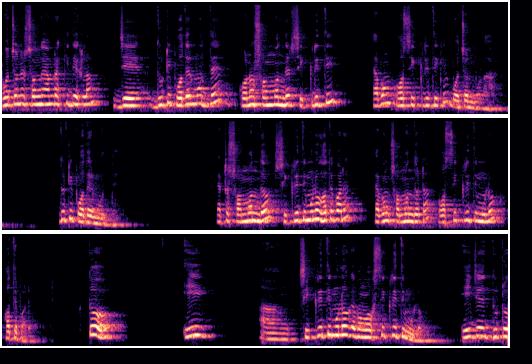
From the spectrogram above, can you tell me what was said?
বচনের সঙ্গে আমরা কি দেখলাম? যে দুটি পদের মধ্যে কোনো সম্বন্ধের স্বীকৃতি এবং অস্বীকৃতিকে বচন বলা হয়। দুটি পদের মধ্যে। একটা সম্বন্ধ স্বীকৃতিমূলক হতে পারে এবং সম্বন্ধটা অস্বীকৃতিমূলক হতে পারে। তো এই স্বীকৃতিমূলক এবং অস্বীকৃতিমূলক এই যে দুটো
